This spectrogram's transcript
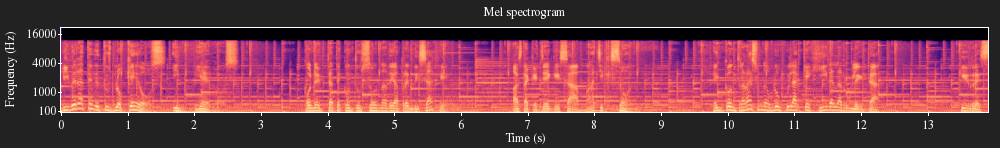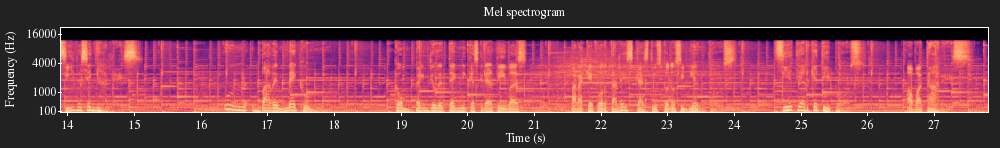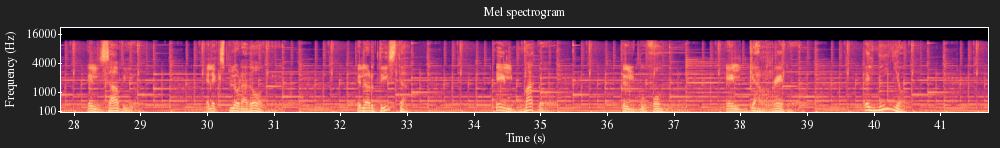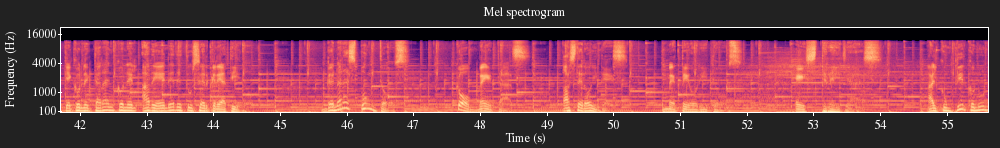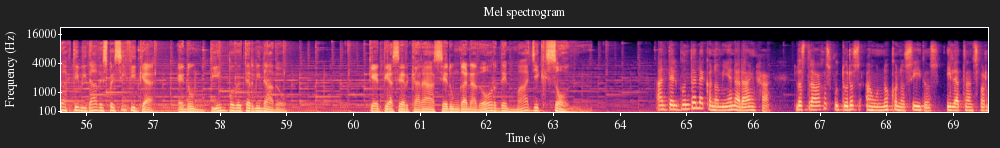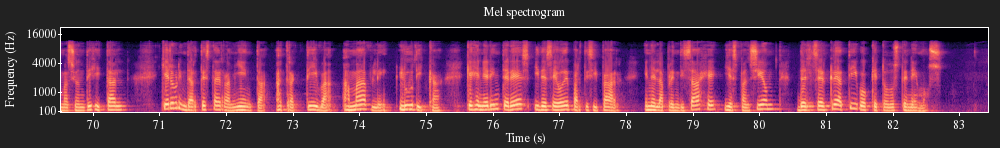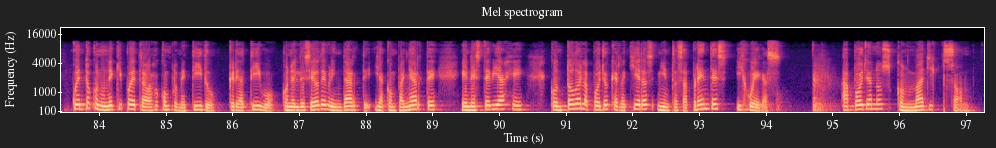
Libérate de tus bloqueos y miedos. Conéctate con tu zona de aprendizaje hasta que llegues a Magic Zone. Encontrarás una brújula que gira la ruleta y recibe señales un Bademecum, compendio de técnicas creativas para que fortalezcas tus conocimientos. Siete arquetipos, avatares, el sabio, el explorador, el artista, el mago, el bufón, el guerrero, el niño, que conectarán con el ADN de tu ser creativo ganarás puntos. Cometas, asteroides, meteoritos, estrellas. Al cumplir con una actividad específica en un tiempo determinado, que te acercará a ser un ganador de Magic Zone. Ante el boom de la economía naranja, los trabajos futuros aún no conocidos y la transformación digital, quiero brindarte esta herramienta atractiva, amable, lúdica, que genere interés y deseo de participar en el aprendizaje y expansión del ser creativo que todos tenemos. Cuento con un equipo de trabajo comprometido, creativo, con el deseo de brindarte y acompañarte en este viaje con todo el apoyo que requieras mientras aprendes y juegas. Apóyanos con Magic Zone.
